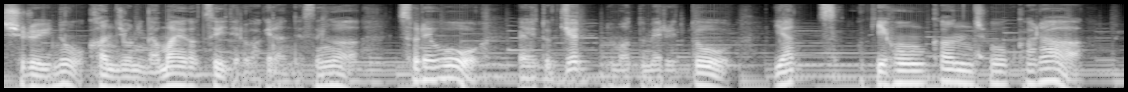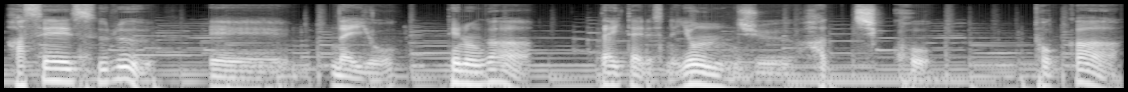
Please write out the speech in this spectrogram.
種類の感情に名前がついてるわけなんですがそれを、えー、とギュッとまとめると8つの基本感情から派生する、えー内容っていうのが大体ですね48個とか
